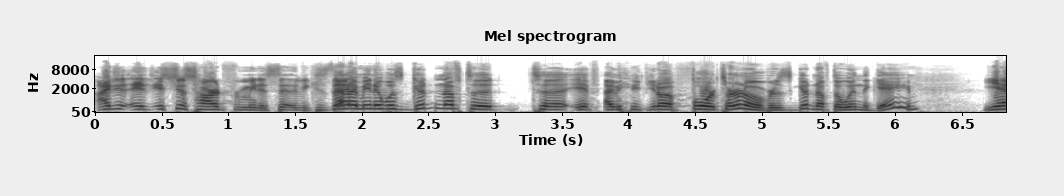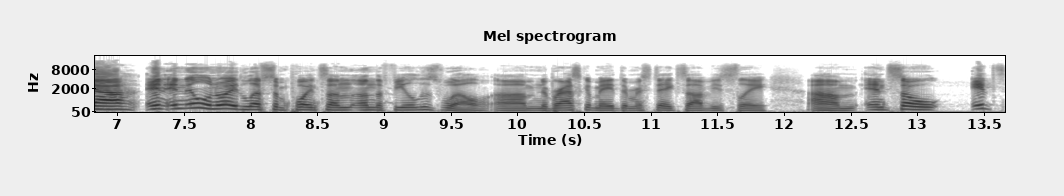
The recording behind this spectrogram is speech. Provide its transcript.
I just, it, it's just hard for me to say because that and I mean it was good enough to to if I mean if you don't have four turnovers, it's good enough to win the game. Yeah, and, and Illinois left some points on, on the field as well. Um, Nebraska made their mistakes, obviously, um, and so it's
